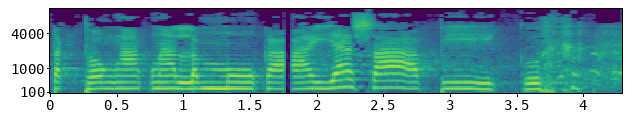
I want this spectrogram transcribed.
Tek dongak lemu kaya sapiku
